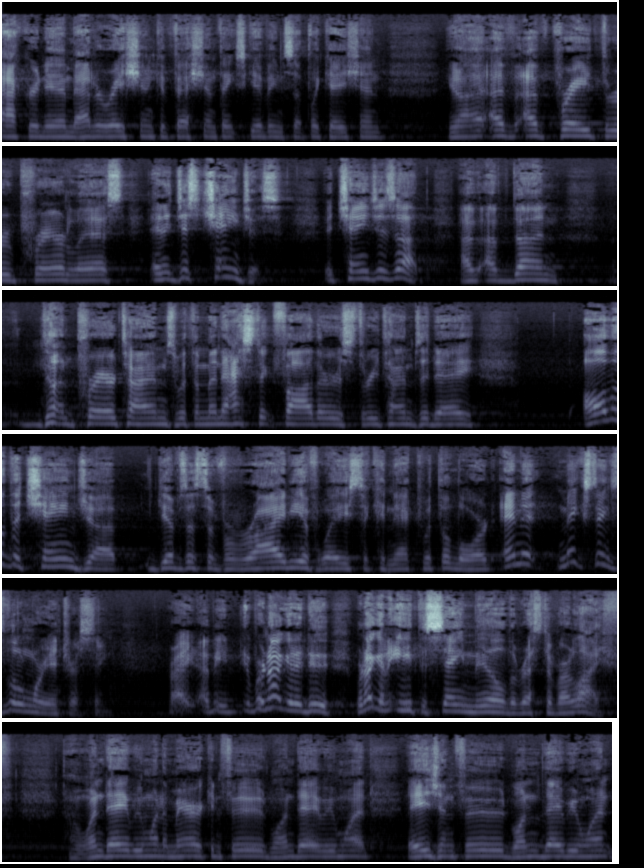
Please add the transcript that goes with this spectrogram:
acronym adoration, confession, thanksgiving, supplication. You know, I, have I've prayed through prayer lists, and it just changes. It changes up. I've, I've done, done prayer times with the monastic fathers three times a day. All of the change up gives us a variety of ways to connect with the Lord, and it makes things a little more interesting right? I mean, we're not going to do, we're not going to eat the same meal the rest of our life. One day we want American food, one day we want Asian food, one day we want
